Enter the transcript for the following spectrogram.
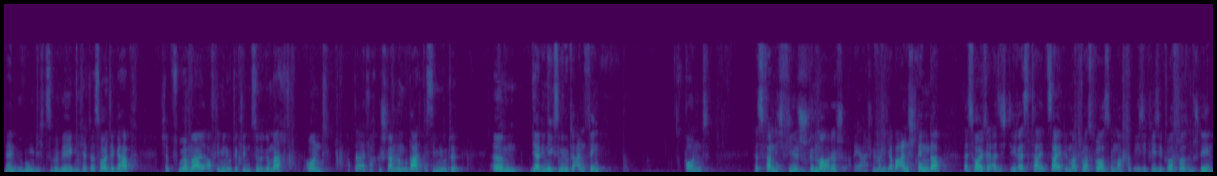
in deinen Übungen dich zu bewegen. Ich hatte das heute gehabt. Ich habe früher mal auf die Minute Klimmzüge gemacht und habe dann einfach gestanden und gewartet, bis die Minute, ähm, ja, die nächste Minute anfing. Und das fand ich viel schlimmer, oder ja, schlimmer nicht, aber anstrengender als heute, als ich die Restzeit immer Cross-Cross gemacht habe. Easy peasy Cross-Cross im Stehen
